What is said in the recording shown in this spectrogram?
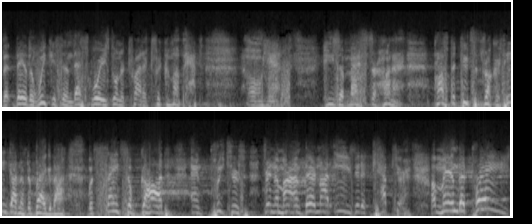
that they're the weakest in, that's where he's going to try to trick them up at. Oh, yes. He's a master hunter. Prostitutes and drunkards, he ain't got nothing to brag about. But saints of God and preachers, friend of mine, they're not easy to capture. A man that prays,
